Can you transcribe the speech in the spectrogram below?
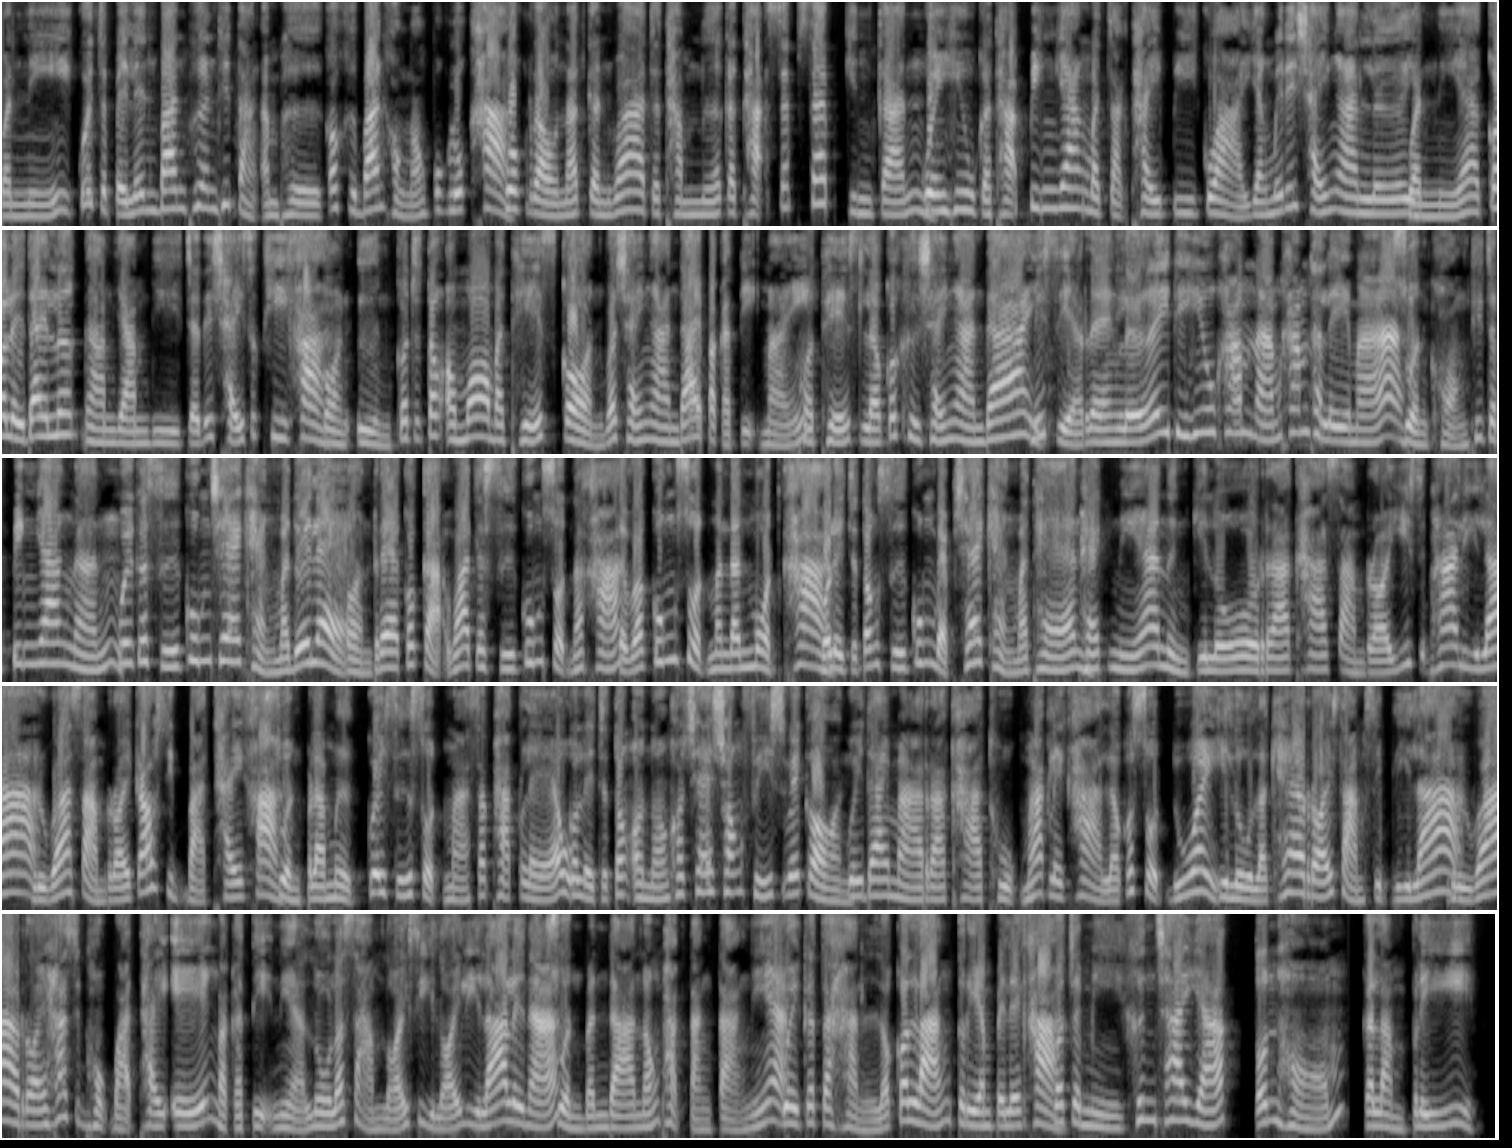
วันนี้กล้วยจะไปเล่นบ้านเพื่อนที่ต่างอำเภอ ก็คือบ้านของน้องปุ๊กลุกค่ะ พวกเรานัดกันว่าจะทำเนื้อกระทะแซ่บๆกินกันกล้วยหิวกระทะปิ้งย่างมาจากไทยปีกว่า ยังไม่ได้ใช้งานเลย วันนี้ก็เลยได้เลิกงามยามดีจะได้ใช้สักทีค่ะ ก่อนอื่นก็จะต้องเอาหม้อมาเทสก่อนว่าใช้งานได้ปกติไหม พอเทสแล้วก็คือใช้งานได้ไม่เสียแรงเลยที่หิ้วข้ามน้ำข้ามทะเลมา ส่วนของที่จะปิ้งย่างนั้นกล้วยก็ซื้อกุ้งแช่แข็งมาด้วยแหละตอนแรกก็กะว่าจะซื้อกุ้งสดนะคะ แต่ว่ากุ้งสดมันดันหมดค่ะ ก็เลยจะต้องซื้อกุ้งแบบแช่แข็งมาแทน แพ็คเนี้ย1กิโลราคา 325 ลีลาหรือว่า 390 บาทไทยค่ะ ส่วนปลาหมึกกล้วยซื้อสดมาสักพักแล้ว ก็เลยจะต้องเอาน้องเขาแช่ช่องฟรีซไว้ก่อนกล้วยได้มาราคาถูกมากเลยค่ะ แล้วก็สดด้วยกิโลละแค่ 130 ลีลาหรือว่า 156 บาทไทยเอง ปกติเนี่ยโลละ 300-400 ลีลาเลยนะ ส่วนบรรดาน้องผักต่างๆเนี่ยกล้วยก็จะหั่นแล้วก็ล้างเตรียมไปเลยค่ะ ก็จะมีขึ้นช่ายยักษ์ ต้นหอม กระหล่ำปลี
